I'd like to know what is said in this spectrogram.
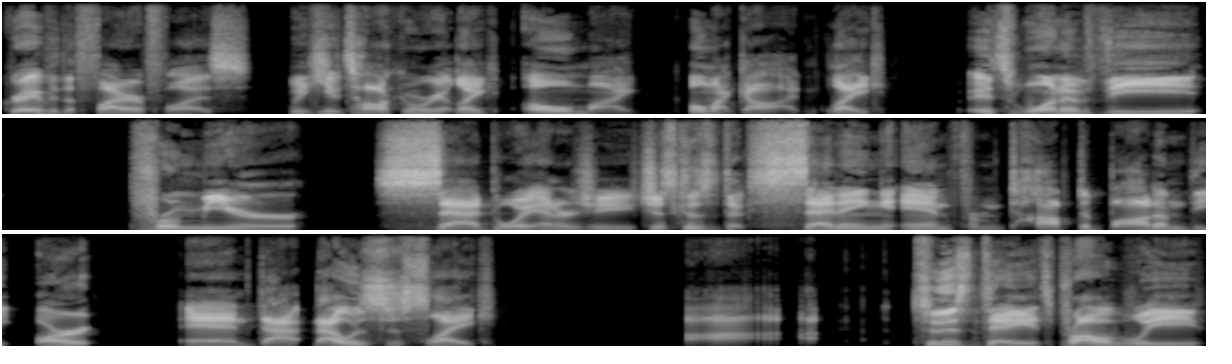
Grave of the Fireflies. We keep talking. We're like, oh my, oh my god, like it's one of the premier sad boy energy, just because the setting and from top to bottom, the art and that that was just like, uh, to this day, it's probably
